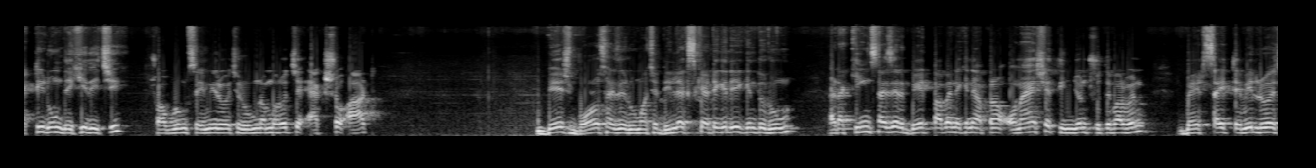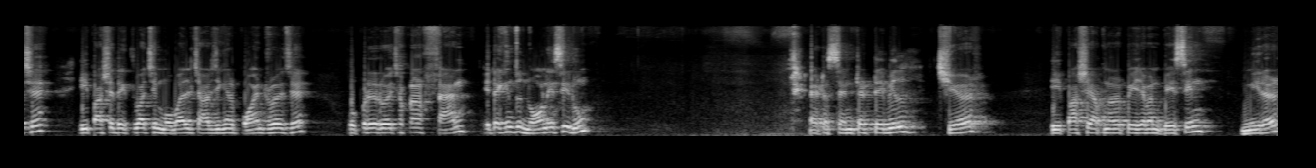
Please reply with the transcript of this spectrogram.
একটি রুম দেখিয়ে দিচ্ছি। সব রুম সেমই রয়েছে। রুম নম্বর হচ্ছে একশো আট। বেশ বড় সাইজের রুম আছে। ডিলাক্স ক্যাটেগরির কিন্তু রুম একটা কিং সাইজের বেড পাবেন। এখানে আপনারা অনায়াসে তিনজন শুতে পারবেন। বেড সাইড টেবিল রয়েছে। এই পাশে দেখতে পাচ্ছি মোবাইল চার্জিং এর পয়েন্ট রয়েছে। উপরে রয়েছে আপনার ফ্যান এটা কিন্তু নন এসি রুম একটা সেন্টার টেবিল চেয়ার এই পাশে আপনারা পেয়ে যাবেন বেসিন মিরর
